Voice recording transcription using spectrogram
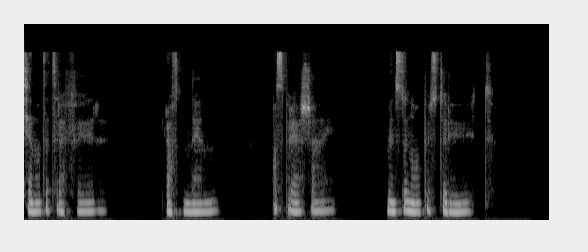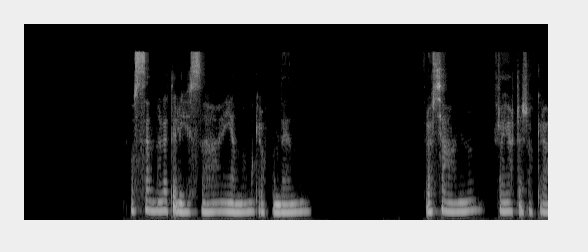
Kjenn at det treffer kraften din og sprer seg mens du nå puster ut og sender dette lyset gjennom kroppen din, fra kjernen, fra hjertesjakra.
